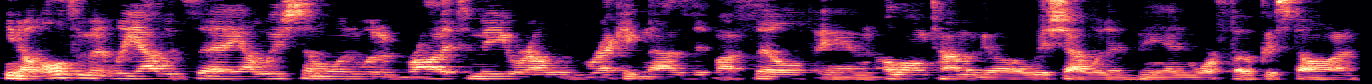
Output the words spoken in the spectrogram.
you know, ultimately, I would say I wish someone would have brought it to me or I would have recognized it myself. And a long time ago, I wish I would have been more focused on,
